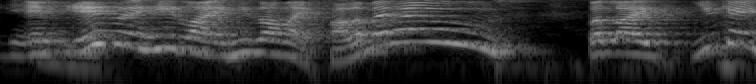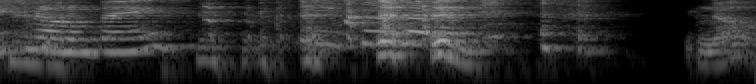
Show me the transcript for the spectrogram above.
Yeah. And isn't he like he's all like follow my nose, but like you can't smell them things. You smell nothing. No.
